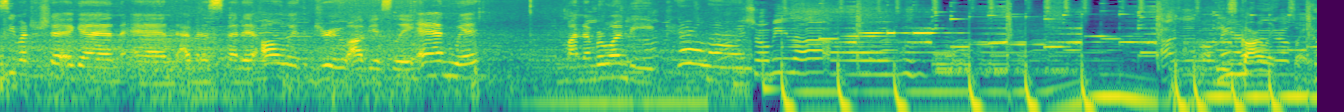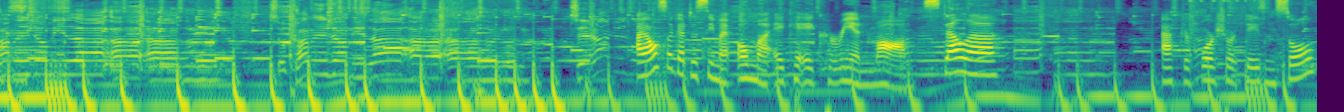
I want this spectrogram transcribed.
see a bunch of shit again, and I'm gonna spend it all with Drew, obviously, and with my number one B, Caroline. These garlic flakes. I also got to see my Oma, aka Korean mom, Stella. After four short days in Seoul,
